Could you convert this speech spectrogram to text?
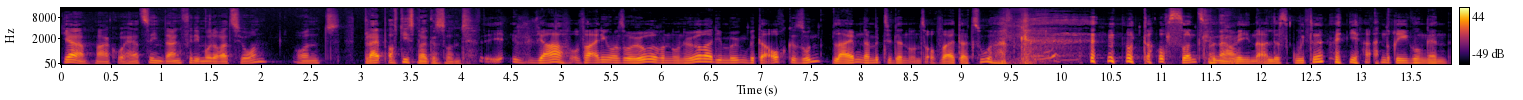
Ja, Marco, herzlichen Dank für die Moderation und bleib auch diesmal gesund. Ja, vor allen Dingen unsere Hörerinnen und Hörer, die mögen bitte auch gesund bleiben, damit sie dann uns auch weiter zuhören können. und auch sonst genau. wünschen wir Ihnen alles Gute. Wenn ihr Anregungen,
